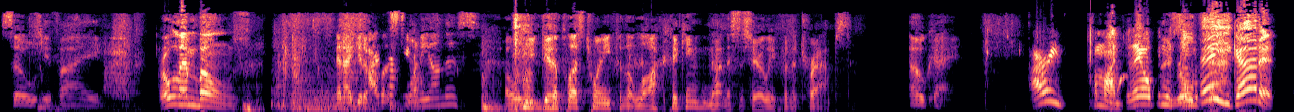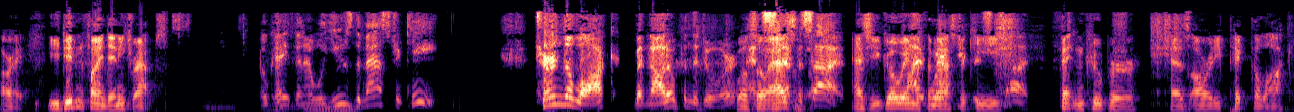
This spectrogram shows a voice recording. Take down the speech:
So if I Roll them bones. can I get a twenty on this? Oh, you get a plus twenty for the lock picking, not necessarily for the traps. Okay. I already. Come on. Do they open I this? rolled- Hey, you got it. All right. You didn't find any traps. Okay, then I will use the master key. Turn the lock, but not open the door. Well, and so step as aside. as you go in My with the master key, done. Fenton Cooper has already picked the lock,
